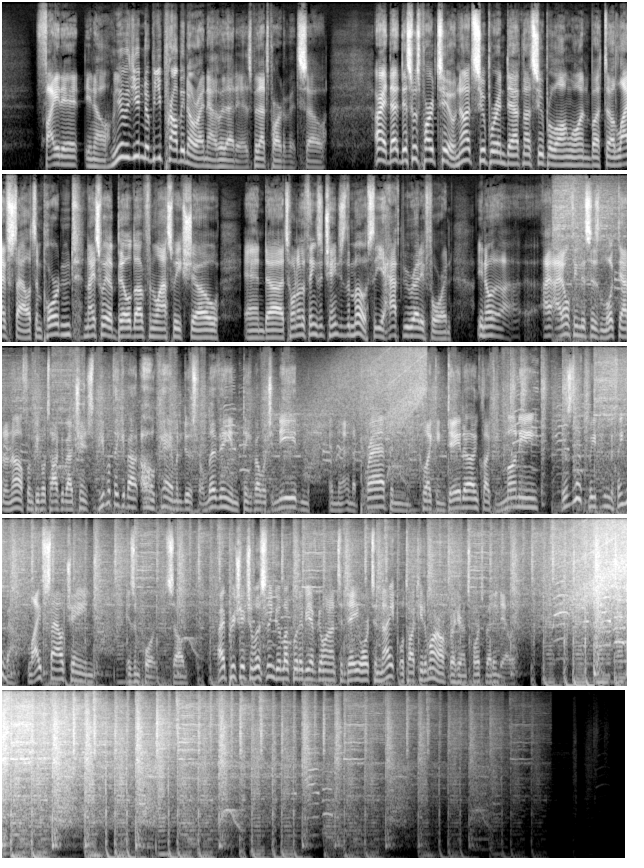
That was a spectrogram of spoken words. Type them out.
fight it. You know, you, you know, you probably know right now who that is, but that's part of it. So, all right, that this was part two. Not super in depth, not super long one, but uh, lifestyle. It's important. Nice way to build up from the last week's show, and uh, it's one of the things that changes the most that you have to be ready for. And you know, I, I, don't think this is looked at enough when people talk about change. People think about, oh, okay, I'm going to do this for a living, and think about what you need, and, and, the, and the prep, and collecting data, and collecting money. This is the big thing to think about. Lifestyle change is important. So I appreciate you listening. Good luck, whatever you have going on today or tonight. We'll talk to you tomorrow right here on Sports Betting Daily.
